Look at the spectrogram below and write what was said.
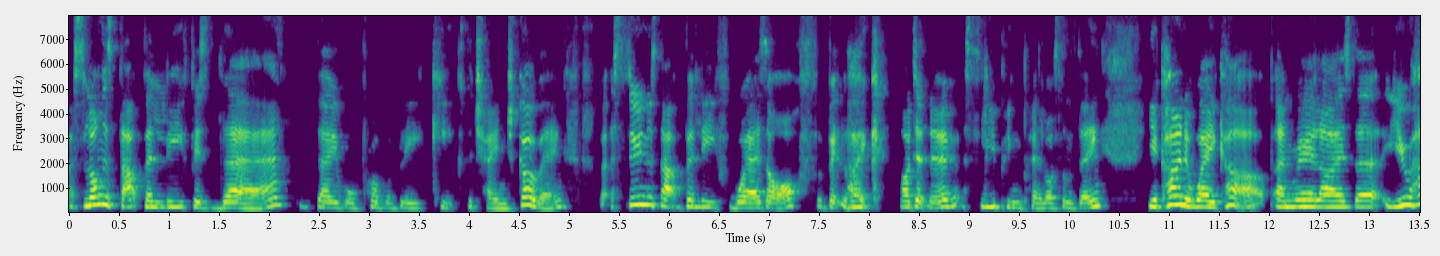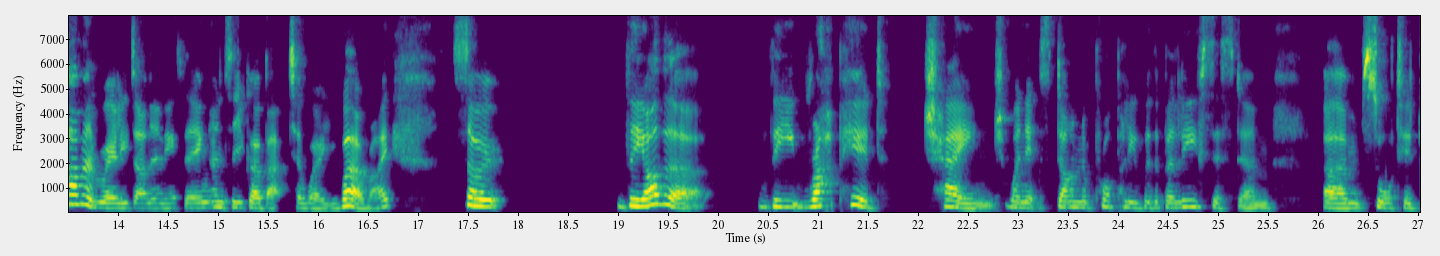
as long as that belief is there, they will probably keep the change going. But as soon as that belief wears off, a bit like, I don't know, a sleeping pill or something, you kind of wake up and realize that you haven't really done anything. And so you go back to where you were, right? So the other the rapid change when it's done properly with a belief system um, sorted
